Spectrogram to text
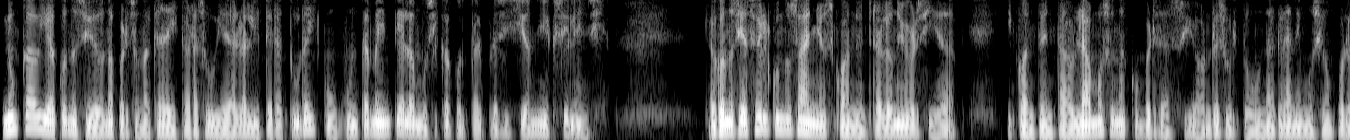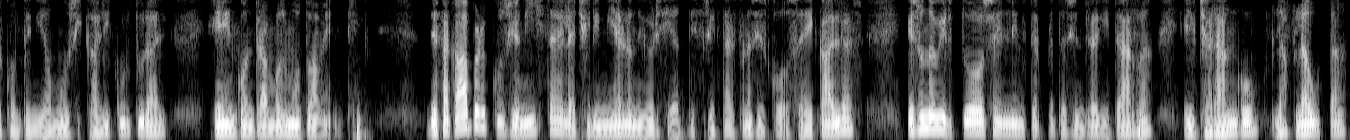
Nunca había conocido a una persona que dedicara su vida a la literatura y conjuntamente a la música con tal precisión y excelencia. La conocí hace algunos años cuando entré a la universidad y cuando entablamos una conversación resultó una gran emoción por el contenido musical y cultural que encontramos mutuamente. Destacada percusionista de la chirimía de la Universidad Distrital Francisco José de Caldas, es una virtuosa en la interpretación de la guitarra, el charango, la flauta,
